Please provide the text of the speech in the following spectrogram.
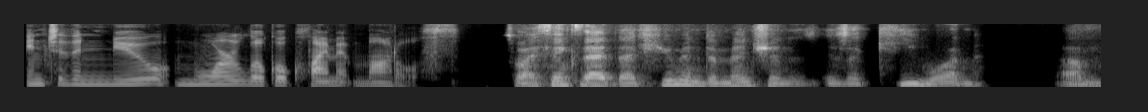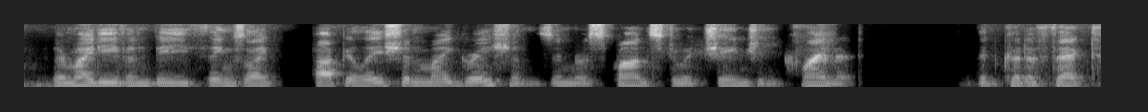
into the new, more local climate models. So I think that that human dimension is, is a key one. Um, there might even be things like population migrations in response to a changing climate that could affect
